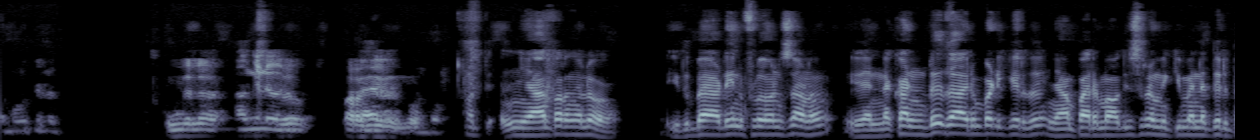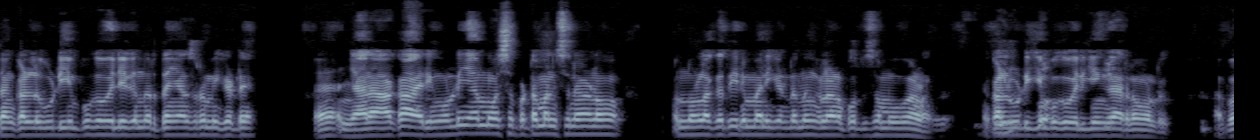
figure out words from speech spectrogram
സമൂഹത്തിന് ഇന്നലെ അങ്ങനെ ഒരു? ഞാൻ പറഞ്ഞല്ലോ. ഇത് ബാഡ് ഇൻഫ്ലുവൻസ് ആണ്. ഇത് എന്നെ കണ്ട് ഇതാരും പഠിക്കരുത്. ഞാൻ പരമാവധി ശ്രമിക്കും. എന്നെ തിരുത്താൻ കള്ളുകൂടിയും പുകവലിയൊക്കെ നിർത്താൻ ഞാൻ ശ്രമിക്കട്ടെ. ഞാൻ ആ കാര്യം കൊണ്ട് ഞാൻ മോശപ്പെട്ട മനുഷ്യനാണോ എന്നുള്ളതൊക്കെ തീരുമാനിക്കേണ്ടത് നിങ്ങളാണ് പൊതുസമൂഹമാണ്. കള്ളുകുടിക്കും പുകവലിക്കും കാരണം കൊണ്ട്. അപ്പൊ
